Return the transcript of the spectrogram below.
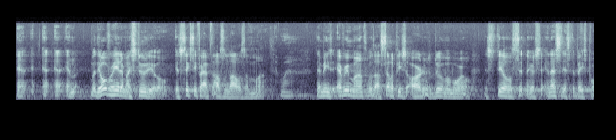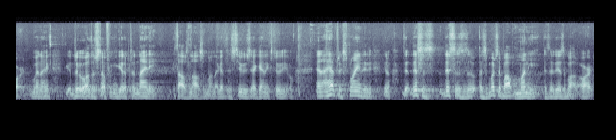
And, and, and, but the overhead of my studio is $65,000 a month. Wow. That means every month, whether I sell a piece of art or do a memorial, it's still sitting there, and that's just the base part. When I do other stuff, we can get up to $90,000 a month. I got this huge, gigantic studio. And I have to explain that, you know, th this is, this is uh, as much about money as it is about art.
